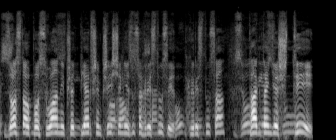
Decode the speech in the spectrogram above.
został posłany przed pierwszym przyjściem Jezusa Chrystusa, Chrystusa. tak będziesz Ty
